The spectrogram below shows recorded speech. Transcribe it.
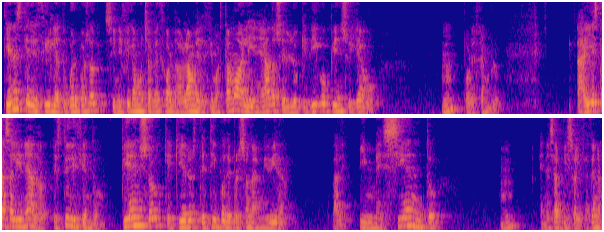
tienes que decirle a tu cuerpo, eso significa muchas veces cuando hablamos y decimos, estamos alineados en lo que digo, pienso y hago. Por ejemplo, ahí estás alineado. Estoy diciendo, pienso que quiero este tipo de persona en mi vida. ¿Vale? Y me siento en esas visualizaciones.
